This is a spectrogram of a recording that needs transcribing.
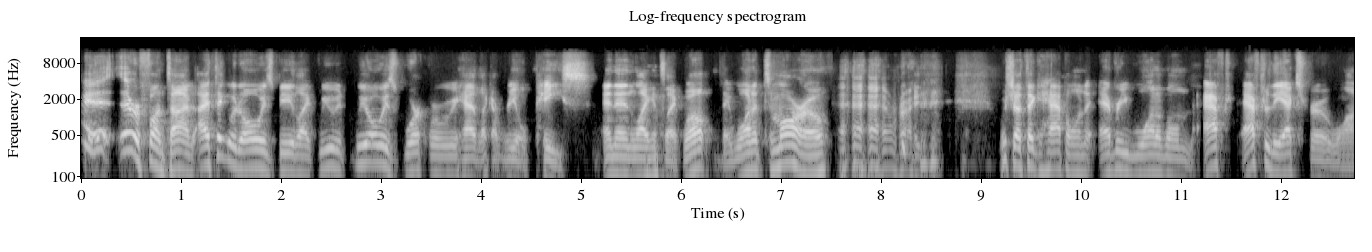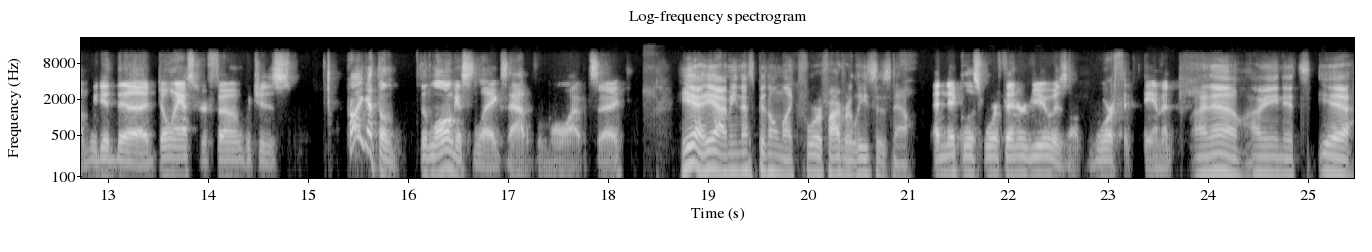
They were fun times. I think it would always be like we would we always work where we had like a real pace, and then like mm-hmm. it's like, well, they want it tomorrow, right? Which I think happened on every one of them after after the extra one. We did the don't answer the phone, which is probably got the the longest legs out of them all. I would say. yeah yeah i mean that's been on like four or five releases now A Nicholas Worth interview is worth it. Damn it. I know. I mean, it's yeah.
